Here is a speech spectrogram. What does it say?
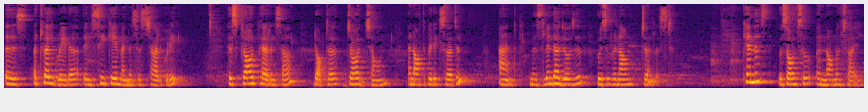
is a 12th grader in C.K. MNSS Chalakudy. His proud parents are Dr. George John, an orthopedic surgeon, and Ms. Linda Joseph, who is a renowned journalist. Kenneth was also a normal child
